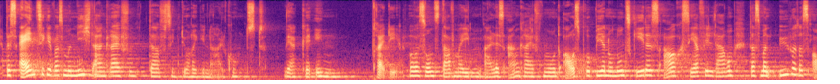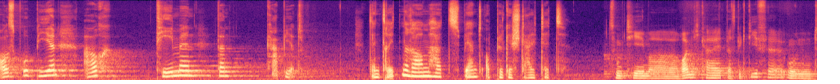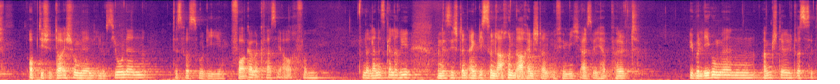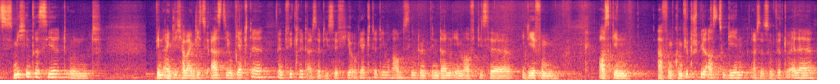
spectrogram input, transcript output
Das Einzige, was man nicht angreifen darf, sind die Originalkunstwerke in 3D. Aber sonst darf man eben alles angreifen und ausprobieren. Und uns geht es auch sehr viel darum, dass man über das Ausprobieren auch Themen dann kapiert. Den dritten Raum hat Bernd Oppel gestaltet. Zum Thema Räumlichkeit, Perspektive und optische Täuschungen, Illusionen. Das war so die Vorgabe quasi auch vom von der Landesgalerie. Und das ist dann eigentlich so nach und nach entstanden für mich. Also ich habe halt Überlegungen angestellt, was jetzt mich interessiert und bin eigentlich, habe eigentlich zuerst die Objekte entwickelt, also diese vier Objekte, die im Raum sind, und bin dann eben auf diese Idee vom Ausgehen, äh, vom Computerspiel auszugehen, also so virtuelle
